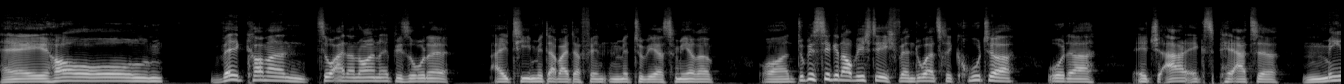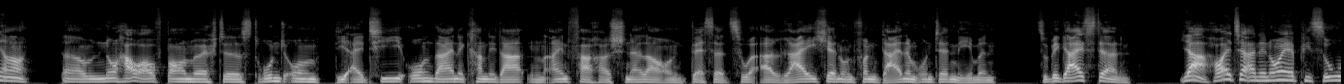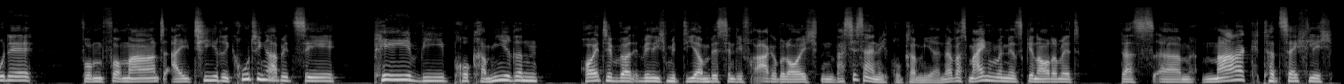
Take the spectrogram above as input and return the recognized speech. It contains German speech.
Hey ho! Willkommen zu einer neuen Episode IT-Mitarbeiter finden mit Tobias Meere. Und du bist hier genau richtig, wenn du als Recruiter oder HR-Experte mehr ähm, Know-how aufbauen möchtest rund um die IT, um deine Kandidaten einfacher, schneller und besser zu erreichen und von deinem Unternehmen zu begeistern. Ja, heute eine neue Episode vom Format IT Recruiting ABC, P wie Programmieren. Heute will ich mit dir ein bisschen die Frage beleuchten, was ist eigentlich Programmieren? Ne? Was meinen wir jetzt genau damit? Das ähm, mag tatsächlich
